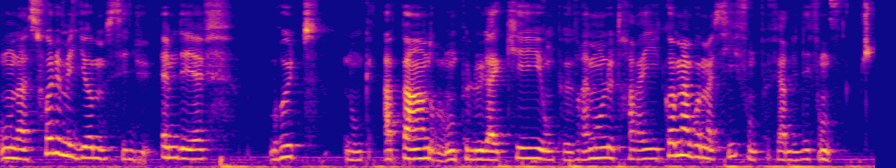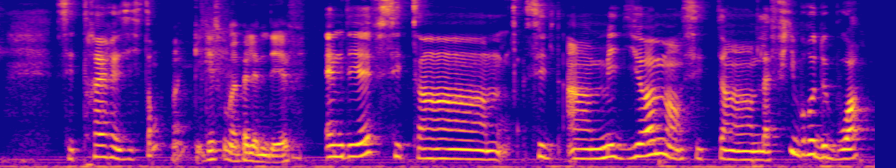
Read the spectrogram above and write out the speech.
On a soit le médium, c'est du MDF brut donc à peindre, on peut le laquer, on peut vraiment le travailler comme un bois massif, on peut faire du défonçage. C'est très résistant. Qu'est-ce qu'on appelle MDF MDF, c'est un, c'est un médium, c'est un, la fibre de bois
